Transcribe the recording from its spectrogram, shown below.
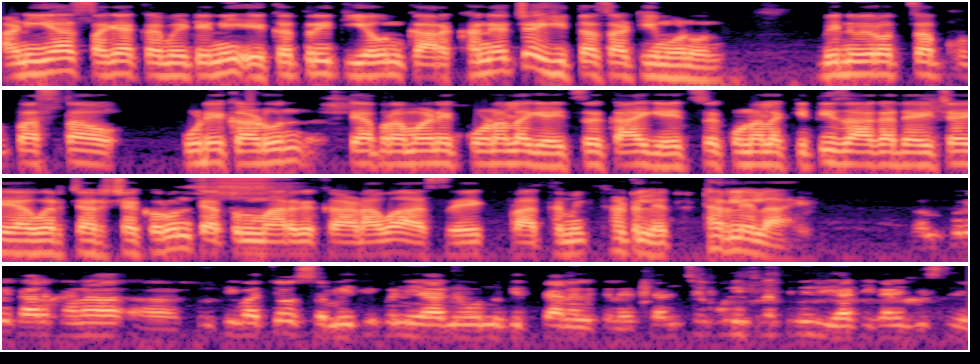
आणि या सगळ्या कमिटीनी एकत्रित येऊन कारखान्याच्या हितासाठी म्हणून बिनविरोधचा प्रस्ताव पुढे काढून त्याप्रमाणे कोणाला घ्यायचं काय घ्यायचं कोणाला किती जागा द्यायच्या यावर चर्चा करून त्यातून मार्ग काढावा असं एक प्राथमिक ठरले ठरलेलं आहे. तनपुरी कारखाना कृती समिती पण या निवडणुकीत पॅनल केलंय त्यांचे कोणी प्रतिनिधी या ठिकाणी दिसले.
